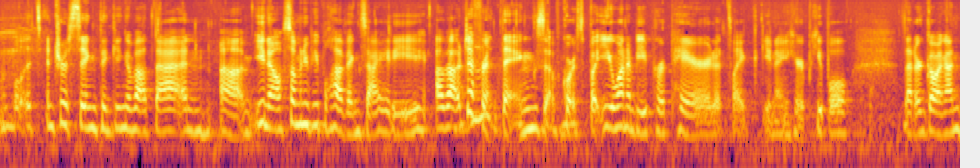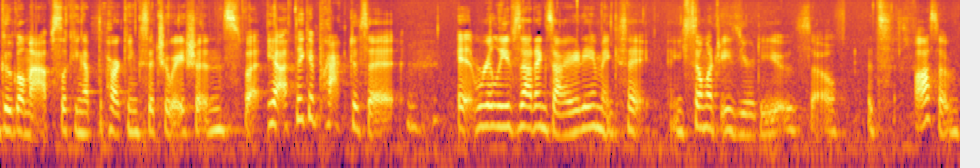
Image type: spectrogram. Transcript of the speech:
Well, it's interesting thinking about that. And, um, you know, so many people have anxiety about different things, of course, but you want to be prepared. It's like, you know, you hear people that are going on Google Maps looking up the parking situations. But yeah, if they could practice it, mm-hmm. it relieves that anxiety and makes it so much easier to use. So it's awesome.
